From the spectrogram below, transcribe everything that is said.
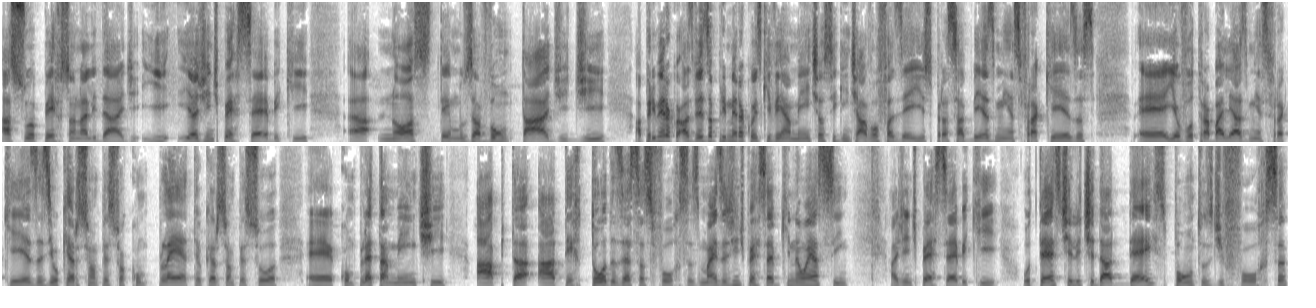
a sua personalidade. E, e a gente percebe que Uh, nós temos a vontade de. A primeira, às vezes a primeira coisa que vem à mente é o seguinte: ah, vou fazer isso para saber as minhas fraquezas é, e eu vou trabalhar as minhas fraquezas e eu quero ser uma pessoa completa, eu quero ser uma pessoa é, completamente apta a ter todas essas forças, mas a gente percebe que não é assim. A gente percebe que o teste ele te dá 10 pontos de força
